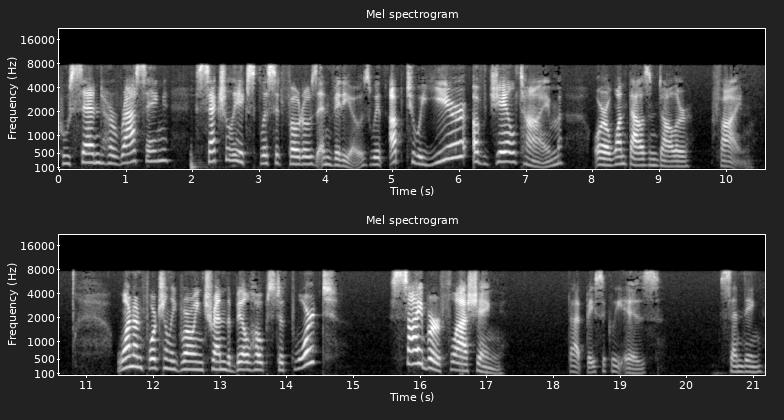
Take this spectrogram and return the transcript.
who send harassing, sexually explicit photos and videos with up to a year of jail time or a $1,000 fine. One unfortunately growing trend the bill hopes to thwart cyber flashing. That basically is sending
